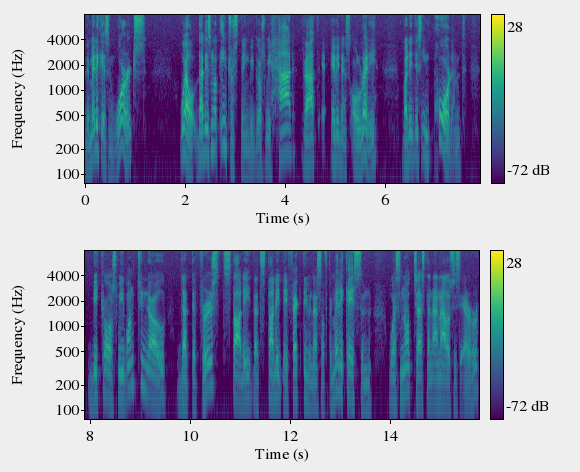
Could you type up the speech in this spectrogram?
the medication works, well, that is not interesting because we had that evidence already, but it is important because we want to know that the first study that studied the effectiveness of the medication was not just an analysis error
